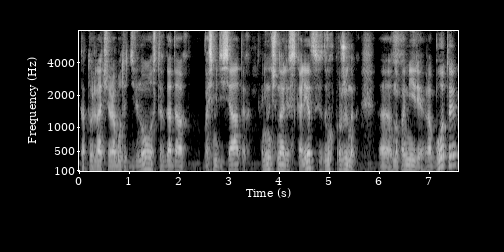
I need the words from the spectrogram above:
которые начали работать в 90-х годах, 80-х, они начинали с колец из двух пружинок. Э, но по мере работы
